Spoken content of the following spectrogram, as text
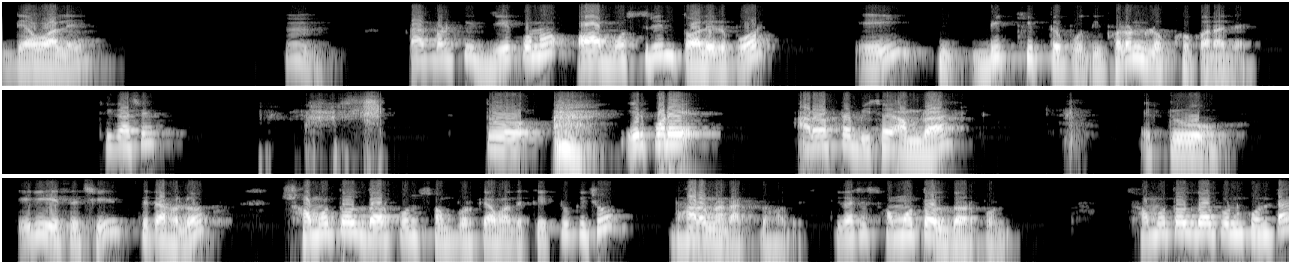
দেওয়ালে হুম, তারপর কি যে কোনো অমসৃণ তলের উপর এই বিক্ষিপ্ত প্রতিফলন লক্ষ্য করা যায়। ঠিক আছে? তো এরপরে আরও একটা বিষয় আমরা একটু এড়িয়ে এসেছি, সেটা হলো সমতল দর্পণ সম্পর্কে আমাদেরকে একটু কিছু ধারণা রাখতে হবে। ঠিক আছে? সমতল দর্পণ। সমতল দর্পণ কোনটা?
